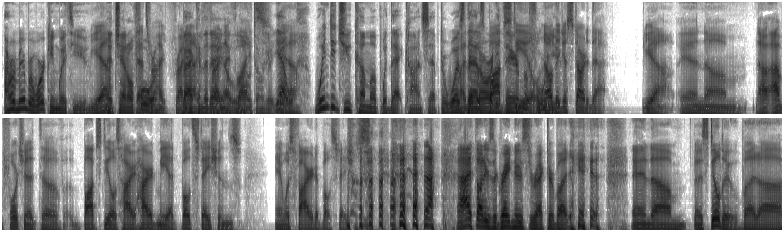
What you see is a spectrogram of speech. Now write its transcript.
I remember working with you Yeah, at Channel 4 that's right. Friday back night- in the day. A long time ago. Yeah. Yeah. When did you come up with that concept or was I that was already Bob there Steele. before No, you? they just started that. Yeah, and um, I, I'm fortunate to Bob Steele has hired, hired me at both stations and was fired at both stations. I, I thought he was a great news director, but and um, I still do. But uh,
